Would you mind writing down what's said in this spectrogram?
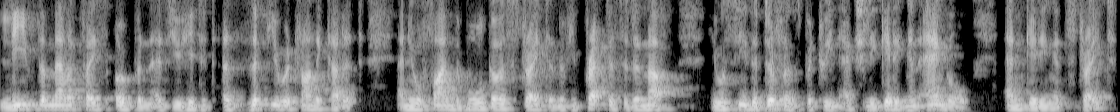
Leave the mallet face open as you hit it, as if you were trying to cut it, and you'll find the ball goes straight. And if you practice it enough, you'll see the difference between actually getting an angle and getting it straight.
